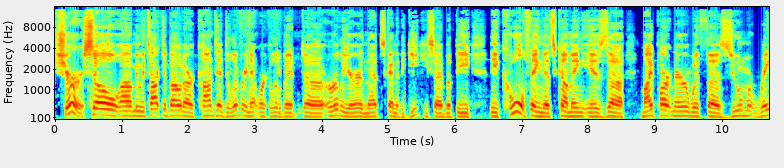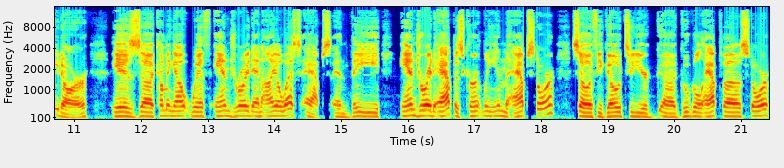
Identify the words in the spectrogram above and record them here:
Sure. So, uh, I mean, we talked about our content delivery network a little bit uh, earlier, and that's kind of the geeky side. But the the cool thing that's coming is uh, my partner with uh, Zoom Radar is uh, coming out with Android and iOS apps, and the Android app is currently in the App Store. So if you go to your uh, Google App uh, Store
